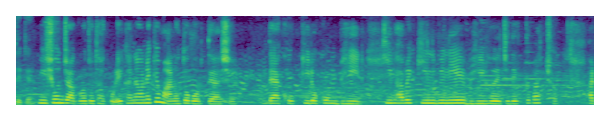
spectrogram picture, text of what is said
থেকে। ভীষণ জাগ্রত ঠাকুর। এখানে অনেকে মানত করতে আসে। দেখো কীরকম ভিড়। কীভাবে কিলবিলিয়ে ভিড় হয়েছে দেখতে পাচ্ছ? আর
